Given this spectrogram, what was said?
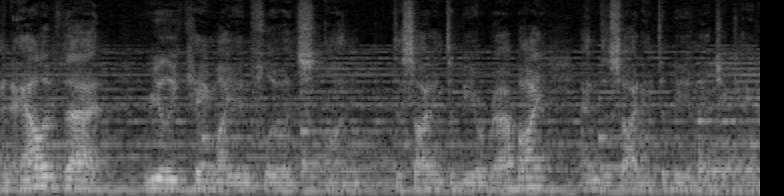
And out of that really came my influence on deciding to be a rabbi and deciding to be an educator.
